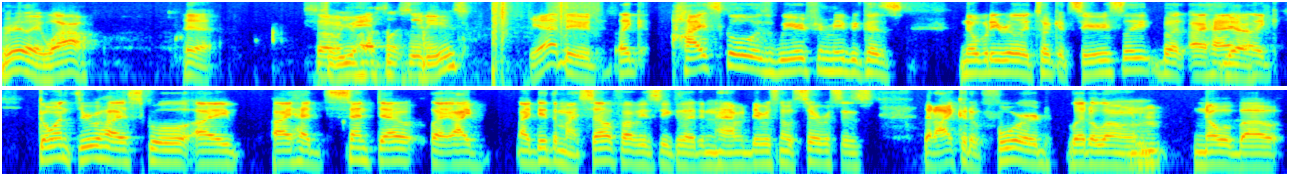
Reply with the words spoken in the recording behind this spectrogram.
Really? Wow. Yeah. So, So, I you mean, hustling CDs? Yeah, dude. Like high school was weird for me because nobody really took it seriously. But I had Yeah. like going through high school, I I had sent out like I I did them myself, obviously, because I didn't have there was no services that I could afford, let alone Mm-hmm. know about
